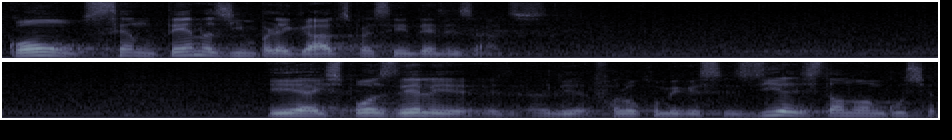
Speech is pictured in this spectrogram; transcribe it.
com centenas de empregados para serem indenizados. E a esposa dele ele falou comigo esses dias, estão numa angústia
